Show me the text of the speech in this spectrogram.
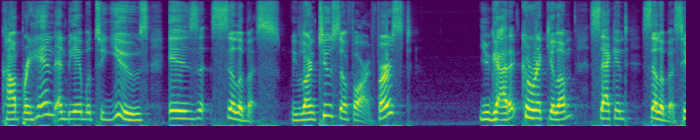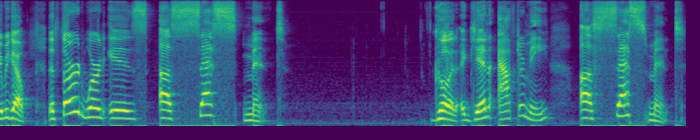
comprehend, and be able to use is syllabus. We've learned two so far. First, you got it, curriculum. Second, syllabus. Here we go. The third word is assessment. Good. Again, after me, assessment.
